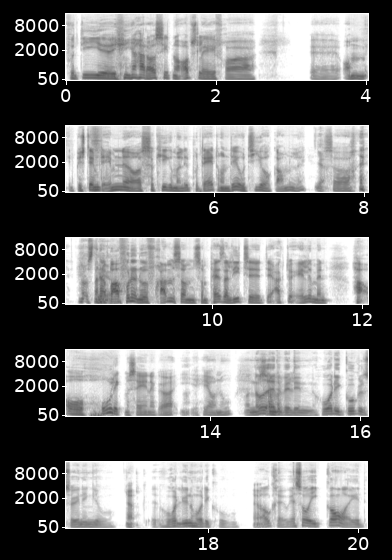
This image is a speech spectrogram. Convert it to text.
fordi øh, jeg har da også set nogle opslag fra øh, om et bestemt emne, og så kigger man lidt på datoen, det er jo 10 år gammel, ikke? Ja. Så man har bare fundet noget frem, som, som passer lige til det aktuelle, men har overhovedet ikke med sagen at gøre i, her og nu. Og noget af det vel en hurtig Google-søgning jo ja. hurtigt, lynhurtigt kunne ja. afkræve. Jeg så i går et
